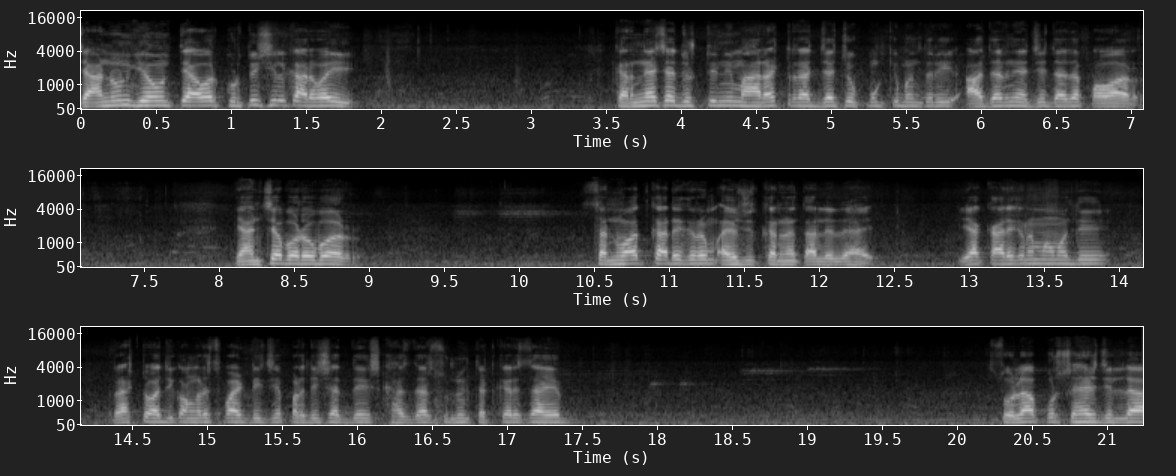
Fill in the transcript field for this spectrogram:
जाणून घेऊन त्यावर कृतीशील कारवाई करण्याच्या दृष्टीने महाराष्ट्र राज्याचे उपमुख्यमंत्री आदरणीय अजितदादा पवार यांच्याबरोबर संवाद कार्यक्रम आयोजित करण्यात आलेले आहे या कार्यक्रमामध्ये राष्ट्रवादी काँग्रेस पार्टीचे प्रदेशाध्यक्ष खासदार सुनील तटकरे साहेब सोलापूर शहर जिल्हा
